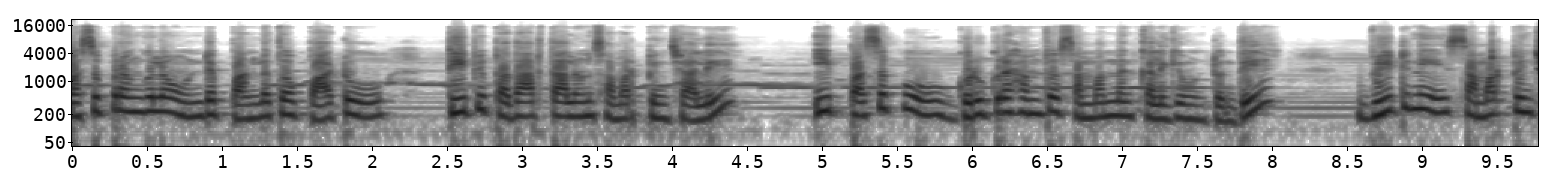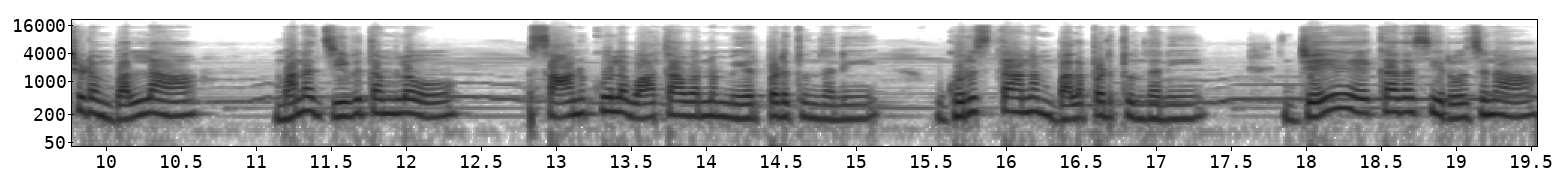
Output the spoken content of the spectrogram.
పసుపు రంగులో ఉండే పండ్లతో పాటు తీపి పదార్థాలను సమర్పించాలి. ఈ పసుపు గురుగ్రహంతో సంబంధం కలిగి ఉంటుంది. వీటిని సమర్పించడం వల్ల మన జీవితంలో సానుకూల వాతావరణం ఏర్పడుతుందని గురుస్థానం బలపడుతుందని జయ ఏకాదశి రోజున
